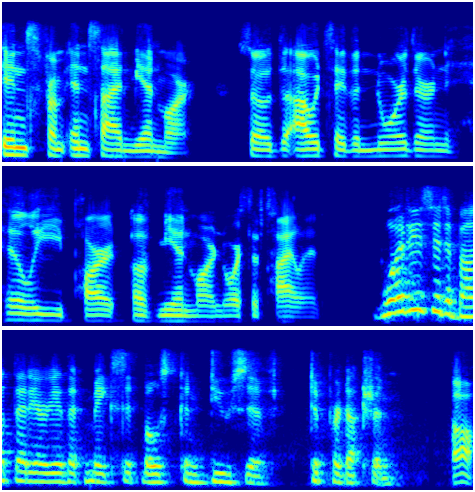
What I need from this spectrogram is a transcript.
in from inside Myanmar. So the, I would say the northern hilly part of Myanmar, north of Thailand. What is it about that area that makes it most conducive to production? Oh,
